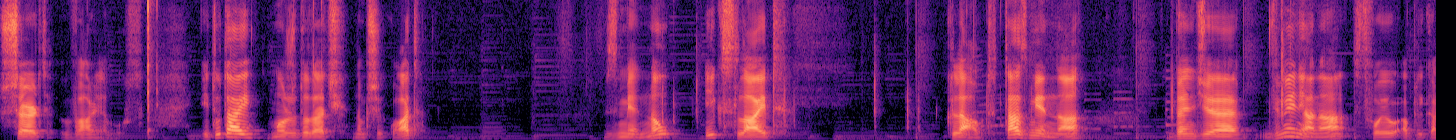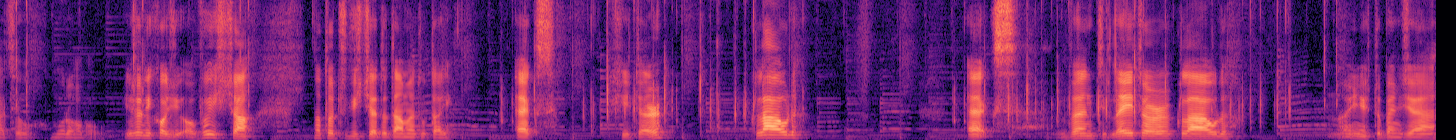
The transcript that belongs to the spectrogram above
Shared Variables. I tutaj możesz dodać na przykład zmienną xLite Cloud. Ta zmienna będzie wymieniana z Twoją aplikacją chmurową. Jeżeli chodzi o wyjścia, no to oczywiście dodamy tutaj x heater cloud, x ventilator cloud, no i niech to będzie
